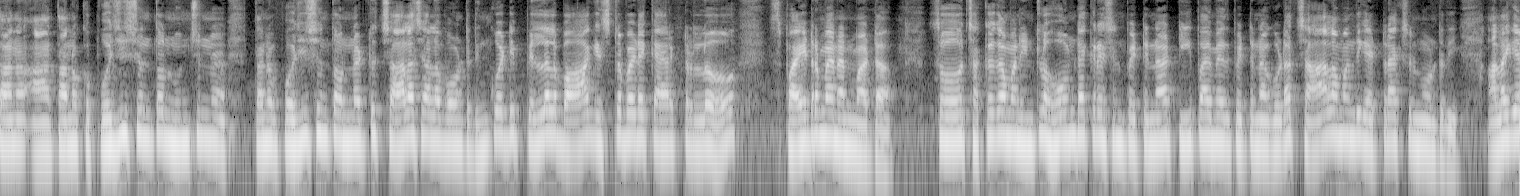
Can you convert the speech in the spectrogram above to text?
తన తన ఒక పొజిషన్తో నుంచున్న తన పొజిషన్తో ఉన్నట్టు చాలా చాలా బాగుంటుంది. ఇంకోటి పిల్లలు బాగా ఇష్టపడే క్యారెక్టర్లో స్పైడర్ మ్యాన్ అనమాట సో చక్కగా మన ఇంట్లో హోమ్ డెకరేషన్ పెట్టినా టీపాయ్ మీద పెట్టినా కూడా చాలా మందికి అట్రాక్షన్గా ఉంటుంది. అలాగే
